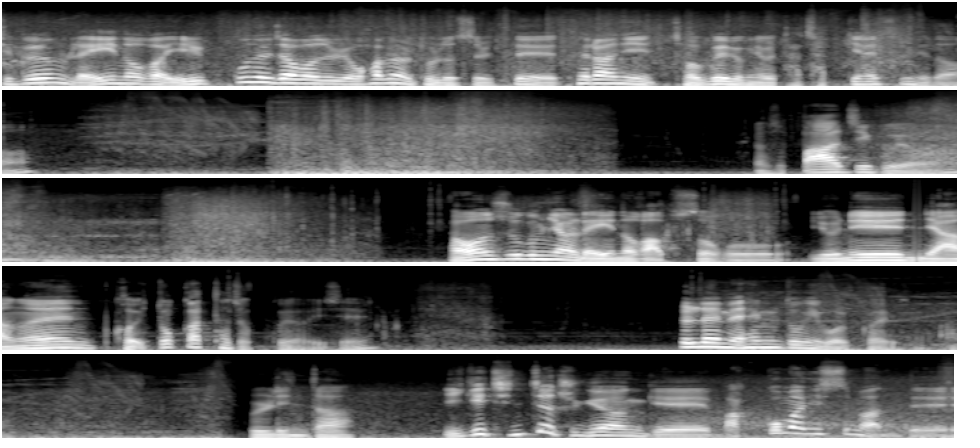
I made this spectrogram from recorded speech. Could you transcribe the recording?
지금 레이너가 일꾼을 잡아주려고 화면을 돌렸을 때 테란이 적의 병력을 다 잡긴 했습니다. 그래서 빠지고요. 자원 수급량 레이너가 앞서고 유닛 양은 거의 똑같아졌고요 이제. 클렘의 행동이 뭘까요 이제? 아, 돌린다. 이게 진짜 중요한 게 맞고만 있으면 안 돼.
